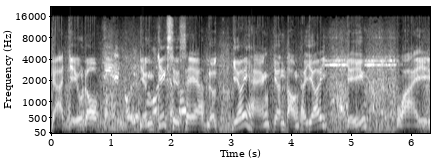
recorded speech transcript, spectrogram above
cả triệu đô. Những chiếc siêu xe được giới hạn trên toàn thế giới, chỉ ngoài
